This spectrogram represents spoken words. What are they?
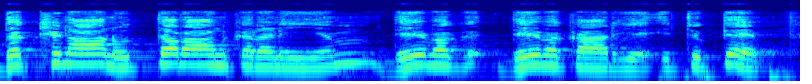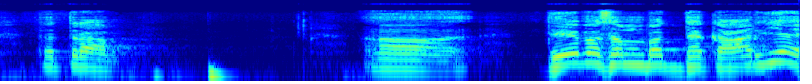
दक्षिणान् उत्तरान् करणीयं देव, देवकार्ये इत्युक्ते तत्र देवसम्बद्धकार्ये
